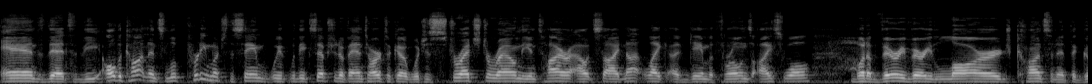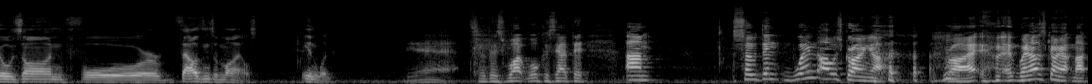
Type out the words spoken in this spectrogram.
and that the, all the continents look pretty much the same with, with the exception of Antarctica, which is stretched around the entire outside, not like a Game of Thrones ice wall, but a very, very large continent that goes on for thousands of miles inland. Yeah. So there's White Walkers out there. Um, so then, when I was growing up, right, when I was growing up, Mark,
